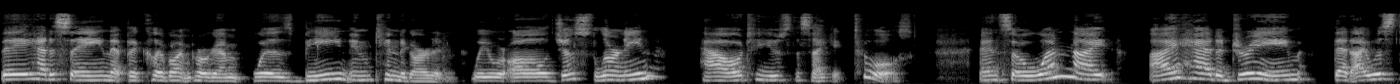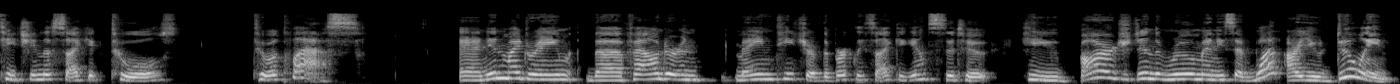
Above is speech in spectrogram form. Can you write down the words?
they had a saying that the clairvoyant program was being in kindergarten. We were all just learning how to use the psychic tools. And so one night i had a dream that I was teaching the psychic tools to a class. And in my dream, the founder and main teacher of the Berkeley Psychic Institute, he barged in the room and he said, what are you doing?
